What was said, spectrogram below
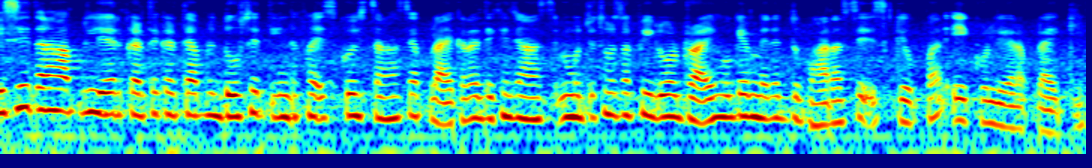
इसी तरह आपने लेयर करते करते आपने दो से तीन दफ़ा इसको इस तरह से अप्लाई करना देखें जहाँ से मुझे थोड़ा सा फील और ड्राई हो गया, मैंने दोबारा से इसके ऊपर एक और लेयर अप्लाई की।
